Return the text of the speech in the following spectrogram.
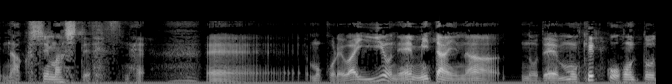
なくしましてですね。えー、もうこれはいいよね、みたいなので、もう結構ほんと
